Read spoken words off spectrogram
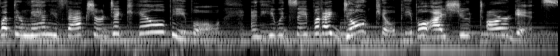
But they're manufactured to kill people. And he would say, But I don't kill people, I shoot targets.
